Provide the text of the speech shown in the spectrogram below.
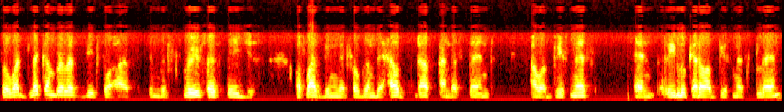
So what Black Umbrellas did for us in the very first stages of us being in the program, they helped us understand our business and relook at our business plan.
